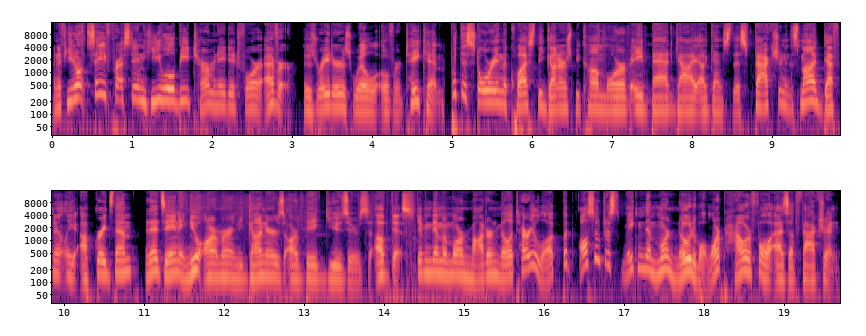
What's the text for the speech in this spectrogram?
and if you don't save Preston, he will be terminated forever. Those raiders will overtake him. With this story and the quest, the Gunners become more of a bad guy against this faction, and this mod definitely upgrades them. It adds in a new armor, and the Gunners are big users of this, giving them a more modern military look, but also just making them more notable, more powerful as a faction.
